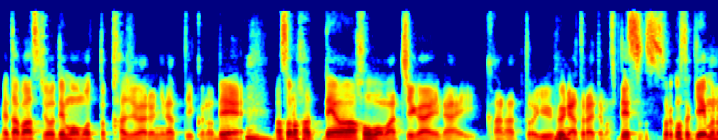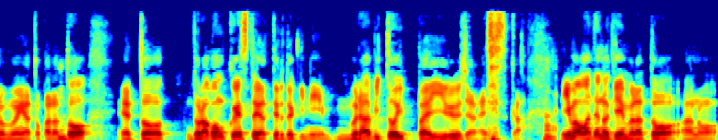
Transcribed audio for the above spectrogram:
メタバース上でももっとカジュアルになっていくので、うんまあ、その発展はほぼ間違いないかなというふうには捉えてます。で、そそれこそゲームの分野とかだと、えっと、ドラゴンクエストやってる時に村人いっぱいいるじゃないですか。はい今までのゲームだと、あの、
